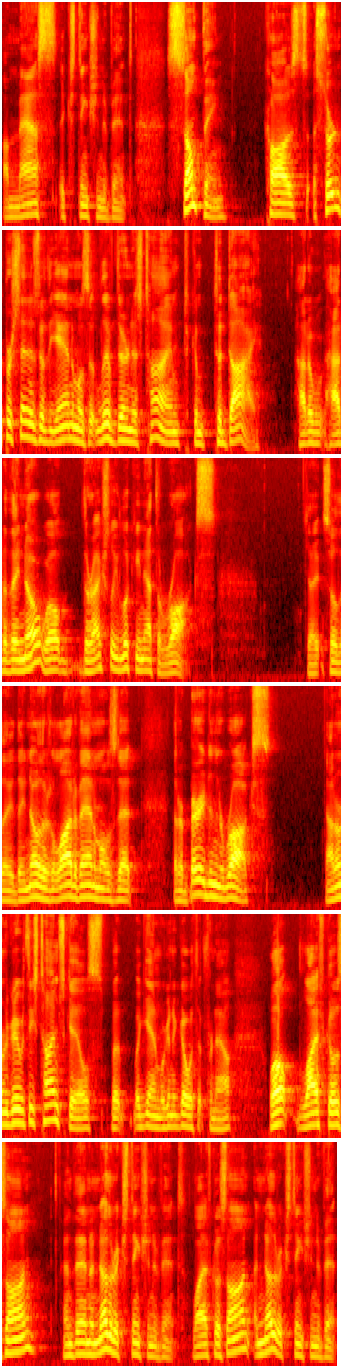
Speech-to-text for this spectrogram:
a mass extinction event. Something caused a certain percentage of the animals that lived during this time to, to die. How do, how do they know? Well, they're actually looking at the rocks. Okay, so they, they know there's a lot of animals that, that are buried in the rocks. I don't agree with these time scales, but again, we're going to go with it for now. Well, life goes on and then another extinction event. Life goes on, another extinction event.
